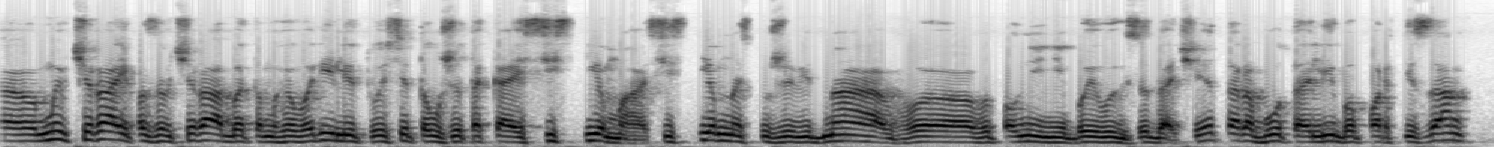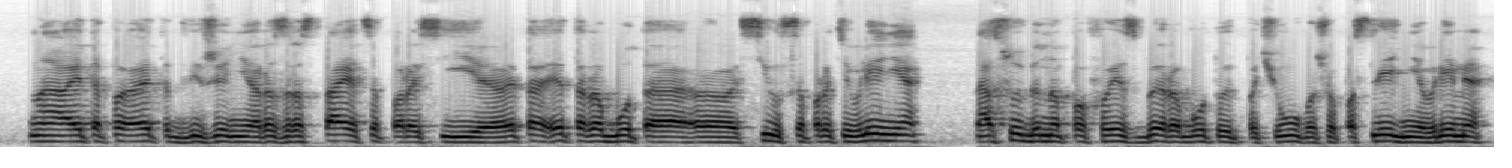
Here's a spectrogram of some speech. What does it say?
Э, Мы вчера и позавчера об этом говорили, то есть это уже такая система, системность уже видна в выполнении боевых задач. Это работа либо партизан, это, это движение разрастается по России, это, это работа э, сил сопротивления, особенно по ФСБ работают. Почему? Потому что в последнее время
